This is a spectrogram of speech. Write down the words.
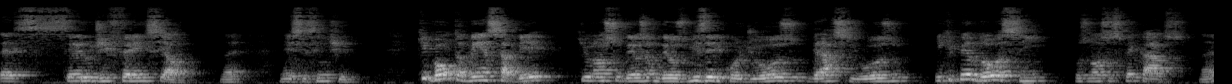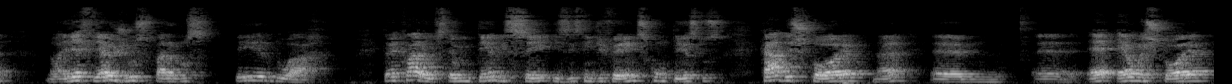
é, ser o diferencial né, nesse sentido. Que bom também é saber que o nosso Deus é um Deus misericordioso, gracioso e que perdoa, sim, os nossos pecados. Né? Ele é fiel e justo para nos perdoar. Então, é claro, eu entendo e sei existem diferentes contextos, cada história né, é, é, é uma história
